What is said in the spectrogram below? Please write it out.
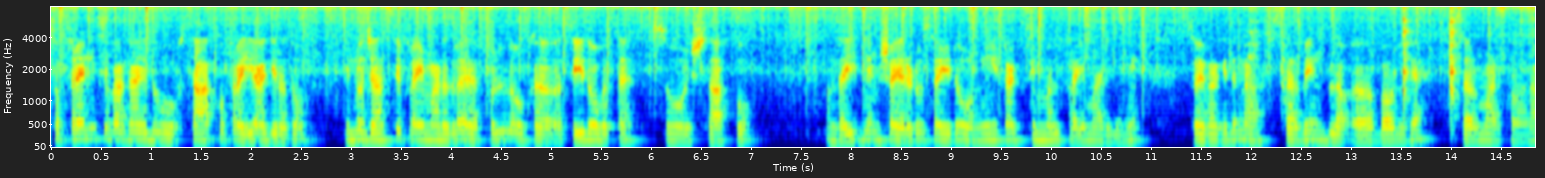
ಸೊ ಫ್ರೆಂಡ್ಸ್ ಇವಾಗ ಇದು ಸಾಕು ಫ್ರೈ ಆಗಿರೋದು. ಇನ್ನೂ ಜಾಸ್ತಿ ಫ್ರೈ ಮಾಡಿದ್ರೆ ಫುಲ್ಲು ಕ ಸೀದೋಗುತ್ತೆ. ಸೊ ಇಷ್ಟು ಸಾಕು. ಒಂದು ಐದು ನಿಮಿಷ, ಎರಡು ಸೈಡು ನೀಟಾಗಿ ಸಿಮ್ಮಲ್ಲಿ ಫ್ರೈ ಮಾಡಿದ್ದೀನಿ. ಸೊ ಇವಾಗ ಇದನ್ನು ಸರ್ವಿಂಗ್ ಬ್ಲೌ ಬೌಲ್ಗೆ ಸರ್ವ್ ಮಾಡ್ಕೊಳ್ಳೋಣ.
